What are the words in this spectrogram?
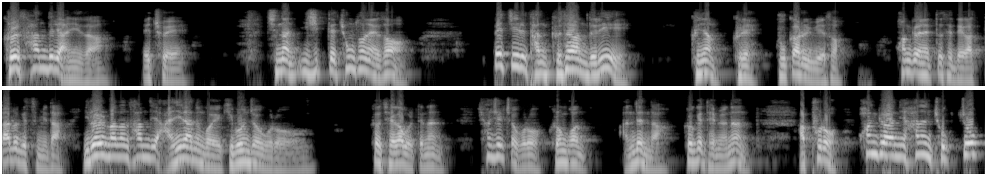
그럴 사람들이 아니다. 애초에 지난 20대 총선에서 배지를 단 그 사람들이 그냥 그래 국가를 위해서 황교안의 뜻에 내가 따르겠습니다. 이럴 만한 사람들이 아니라는 거예요. 기본적으로. 그래서 제가 볼 때는 현실적으로 그런 건 안 된다. 그렇게 되면은 앞으로 황교안이 하는 족족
